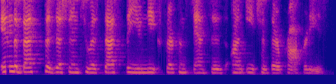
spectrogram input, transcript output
in the best position to assess the unique circumstances on each of their properties.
